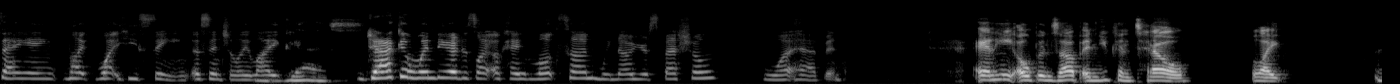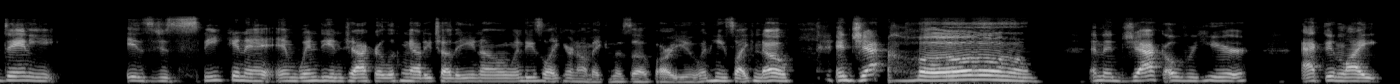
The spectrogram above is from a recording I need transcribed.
saying like what he's seeing, essentially. Like yes. Jack and Wendy are just like, okay, look, son, we know you're special. What happened? And he opens up and you can tell like Danny is just speaking it and Wendy and Jack are looking at each other, you know. and Wendy's like, You're not making this up, are you? And he's like, No. And Jack oh. and then Jack over here acting like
